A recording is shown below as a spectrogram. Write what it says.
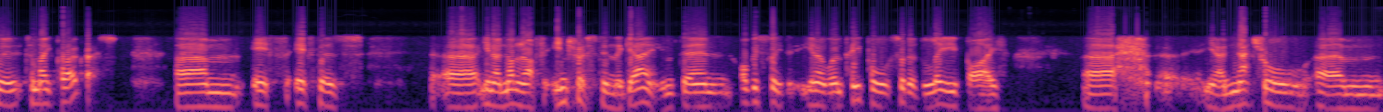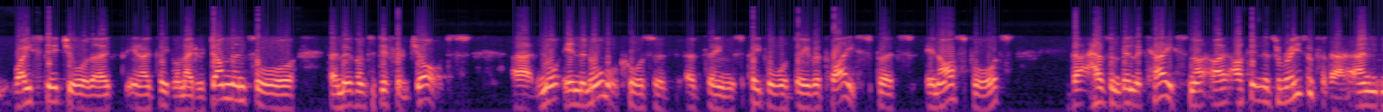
to, to make progress. Um, if if there's uh, you know not enough interest in the game, then obviously you know when people sort of leave by uh, you know natural um, wastage, or the you know people are made redundant, or they move on to different jobs. Uh, in the normal course of, of things, people would be replaced, but in our sports, that hasn't been the case. And I, I think there's a reason for that, and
